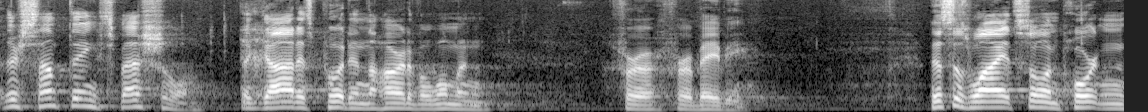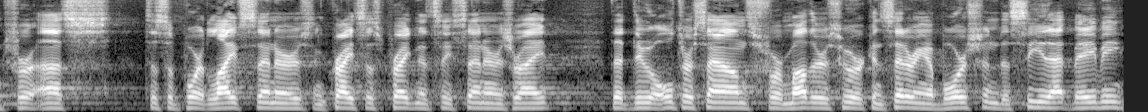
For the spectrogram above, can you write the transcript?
there's something special that God has put in the heart of a woman for, for a baby. This is why it's so important for us to support life centers and crisis pregnancy centers, right? That do ultrasounds for mothers who are considering abortion to see that baby.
